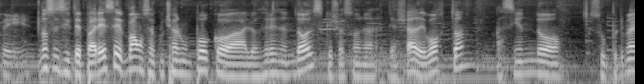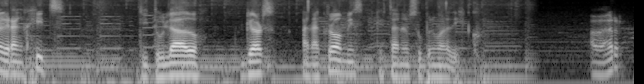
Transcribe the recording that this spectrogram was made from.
Sí. No sé si te parece, vamos a escuchar un poco a los Dresden Dolls, que ellos son de allá de Boston, haciendo su primer gran hits, titulado Girls Anachromis, que está en su primer disco. A ver.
